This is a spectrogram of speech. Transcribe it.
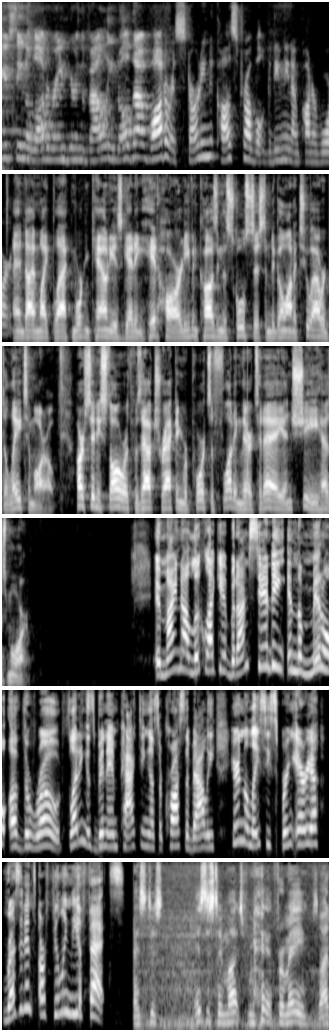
We've seen a lot of rain here in the valley, and all that water is starting to cause trouble. Good evening, I'm Connor Ward. And I'm Mike Black. Morgan County is getting hit hard, even causing the school system to go on a two-hour delay tomorrow. Our Sydney Stallworth was out tracking reports of flooding there today, and she has more. It might not look like it, but I'm standing in the middle of the road. Flooding has been impacting us across the valley. Here in the Lacey's Spring area, residents are feeling the effects. It's just, it's just too much for me. For me. So I,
